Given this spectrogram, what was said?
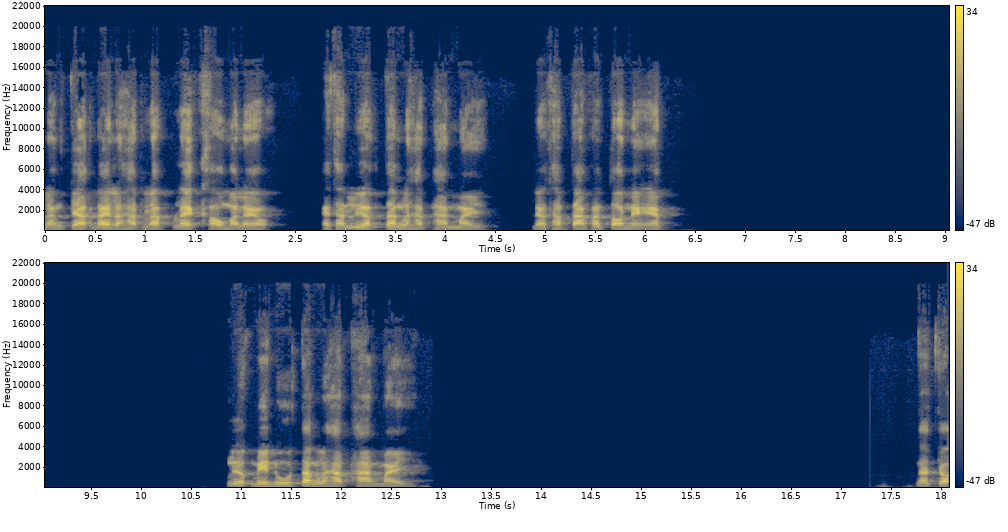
หลังจากได้รหัสลับแรกเข้ามาแล้ว ให้ท่านเลือกตั้งรหัสผ่านใหม่ แล้วทำตามขั้นตอนในแอป เลือกเมนูตั้งรหัสผ่านใหม่ หน้าจอ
